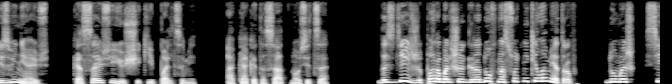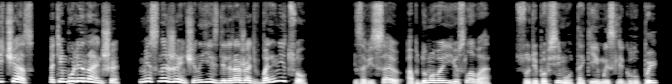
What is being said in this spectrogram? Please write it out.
Извиняюсь, касаюсь ее щеки пальцами. А как это соотносится? Да здесь же пара больших городов на сотни километров. Думаешь, сейчас, а тем более раньше, местные женщины ездили рожать в больницу? Зависаю, обдумывая ее слова. Судя по всему, такие мысли глупы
